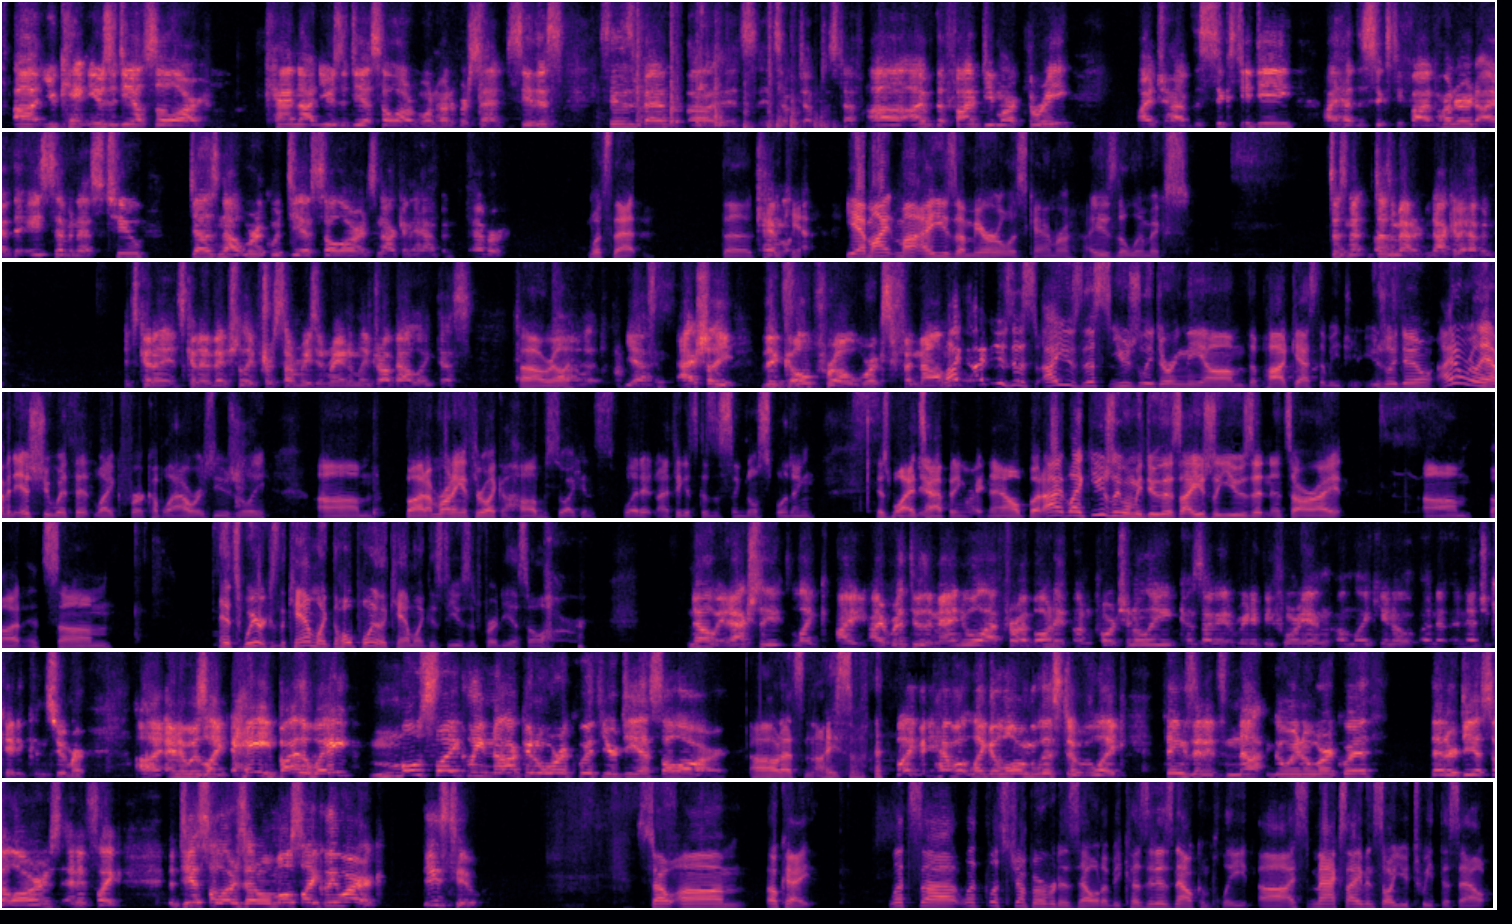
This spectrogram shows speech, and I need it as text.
Uh, you can't use a DSLR. Cannot use a DSLR. One hundred percent. See this? See this bed? Uh, it's it's hooked up to stuff. Uh, I have the 5D Mark III. I have the 60D. I have the 6500. I have the A7S II. Does not work with DSLR. It's not going to happen ever. What's that? The, the cam- Yeah, my my I use a mirrorless camera. I use the Lumix. Doesn't doesn't matter. Not going to happen. It's gonna it's gonna eventually for some reason randomly drop out like this. Oh, really? Uh, yeah. Actually, the GoPro works Well, phenomenal. I, I use this. I use this usually during the um the podcast that we usually do. I don't really have an issue with it, like for a couple hours usually. Um, but I'm running it through like a hub so I can split it. And I think it's because the signal splitting is why it's Yeah. happening right now. But I like usually when we do this, I usually use it and it's all right. Um, but it's um, it's weird because the cam link, the whole point of the cam link is to use it for a DSLR. No, it actually like I I read through the manual after I bought it, unfortunately, because I didn't read it beforehand. Unlike you know an, an educated consumer, uh, and it was like, hey, by the way, most likely not going to work with your DSLR. Oh, that's nice. Like they have a, like a long list of like things that it's not going to work with that are DSLRs, and it's like the DSLRs that will most likely work. These two. So, um, okay, let's uh let let's jump over to Zelda because it is now complete. Uh, I, s- Max, I even saw you tweet this out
